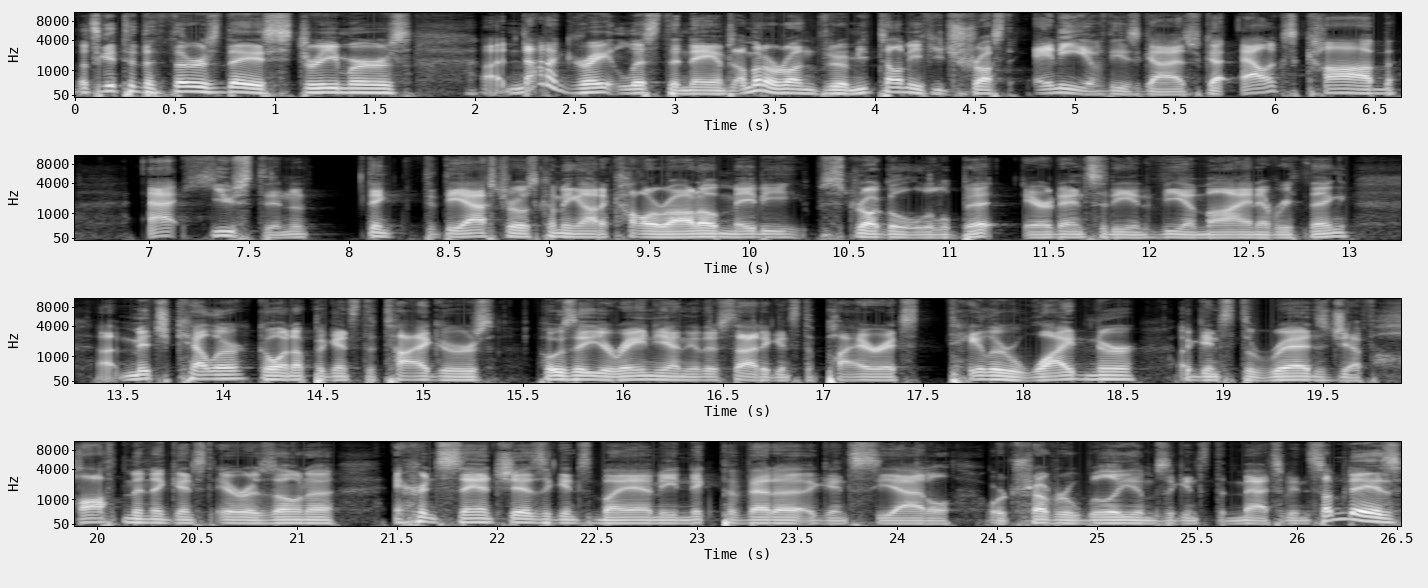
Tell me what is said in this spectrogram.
Let's get to the Thursday streamers. Uh, not a great list of names. I'm going to run through them. You tell me if you trust any of these guys. We've got Alex Cobb at Houston. Think that the Astros coming out of Colorado maybe struggle a little bit, air density and VMI and everything. Uh, Mitch Keller going up against the Tigers. Jose Urena on the other side against the Pirates. Taylor Widener against the Reds. Jeff Hoffman against Arizona. Aaron Sanchez against Miami. Nick Pivetta against Seattle. Or Trevor Williams against the Mets. I mean, some days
